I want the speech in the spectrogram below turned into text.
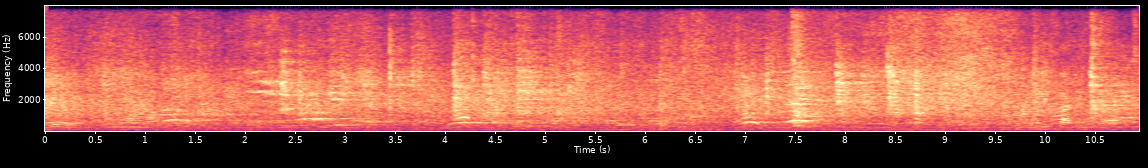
They were warming up. Twenty seconds left.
